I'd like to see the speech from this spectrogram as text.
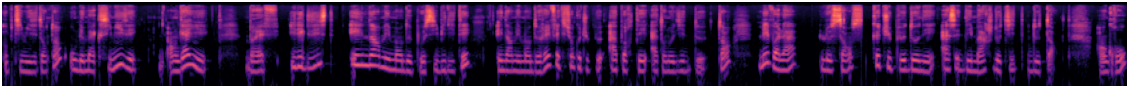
optimiser ton temps ou le maximiser, en gagner? Bref, il existe énormément de possibilités, énormément de réflexions que tu peux apporter à ton audit de temps, mais voilà le sens que tu peux donner à cette démarche d'audit de temps. En gros,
